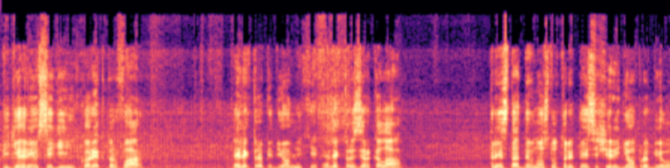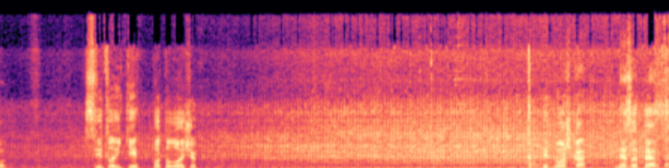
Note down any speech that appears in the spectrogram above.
підігрів сидінь, коректор фар, електропідйомники, електрозеркала, 393 тисячі ріднього пробігу, світленький потолочок. Підножка не затерта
